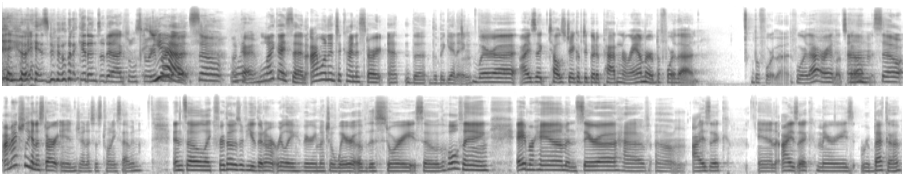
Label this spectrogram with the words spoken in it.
Anyways, do we want to get into the actual story part Yeah. So, Okay. like, like I said, I wanted to kind of start at the the beginning. Where uh, Isaac tells Jacob to go to Paddan Aram, or before that? Before that. Before that, all right, let's go. Um, so I'm actually going to start in Genesis 27. And so, like, for those of you that aren't really very much aware of this story, so the whole thing Abraham and Sarah have um, Isaac, and Isaac marries Rebecca,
